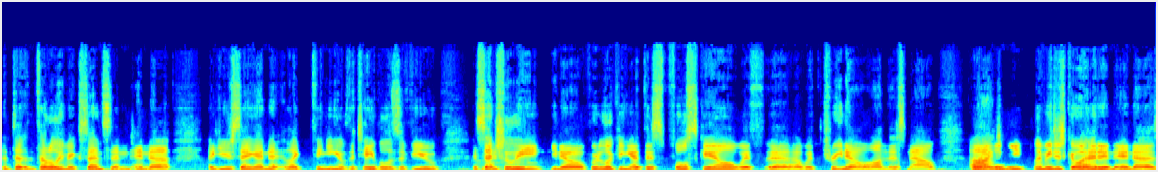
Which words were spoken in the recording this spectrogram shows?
it t- totally makes sense. And and uh, like you were saying, I like thinking of the table as a view. Essentially, you know, if we're looking at this full scale with uh, with Trino on this now, uh, right. let me let me just go ahead and and uh,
